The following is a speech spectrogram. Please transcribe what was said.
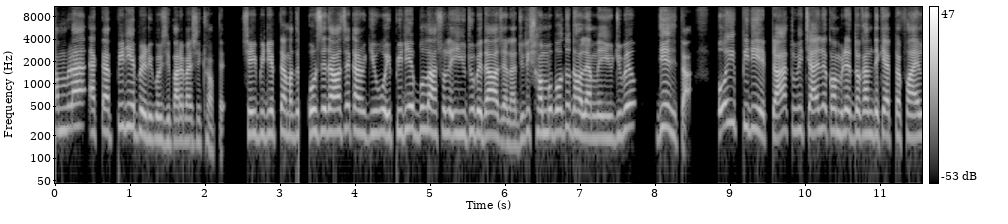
আমরা একটা পিডিএফ রেডি করেছি পারিভাষিক শব্দে সেই পিডিএফটা আমাদের কোর্সে দেওয়া আছে, কারণ কি ওই পিডিএফগুলো আসলে ইউটিউবে দেওয়া যায় না। যদি সম্ভব হতো তাহলে আমরা ইউটিউবে দিয়ে দিতাম। ওই পিডিএফটা তুমি চাইলে কম্পিউটার দোকান থেকে একটা ফাইল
